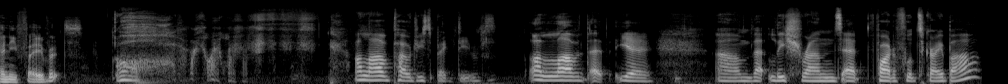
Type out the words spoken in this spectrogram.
Any favourites? Oh, I love poetry perspectives. I love that. Yeah, um, that Lish runs at Fighterfoot's Grey Bar,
